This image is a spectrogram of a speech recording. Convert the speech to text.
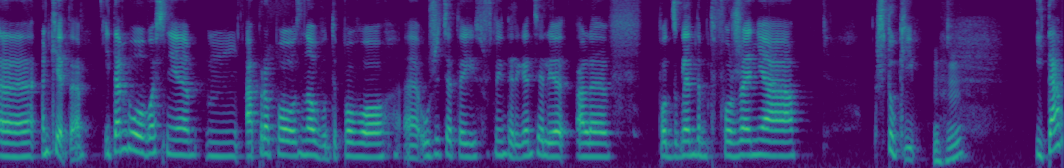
e, ankietę i tam było właśnie mm, a propos znowu typowo e, użycia tej sztucznej inteligencji, ale, ale w, pod względem tworzenia sztuki. Mhm. I tam,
